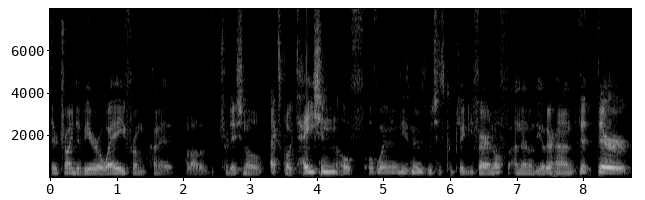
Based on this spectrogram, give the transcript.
they're trying to veer away from kind of a lot of the traditional exploitation of of women in these movies which is completely fair enough. And then on the other hand that they're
